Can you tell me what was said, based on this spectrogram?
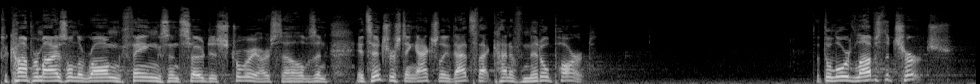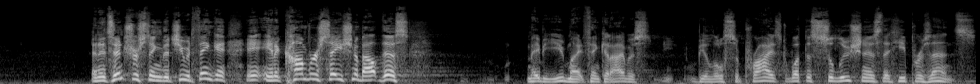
to compromise on the wrong things and so destroy ourselves. And it's interesting, actually, that's that kind of middle part. That the Lord loves the church. And it's interesting that you would think in, a conversation about this, maybe you might think, and I was be a little surprised, what the solution is that he presents,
